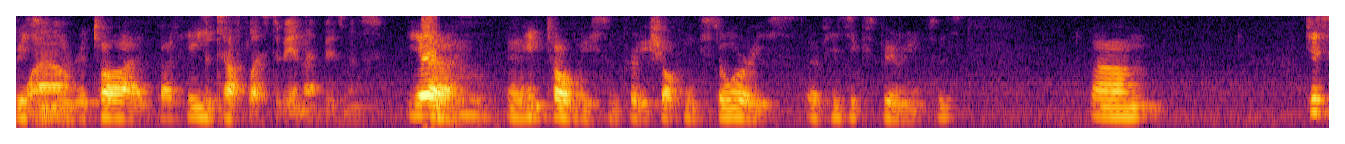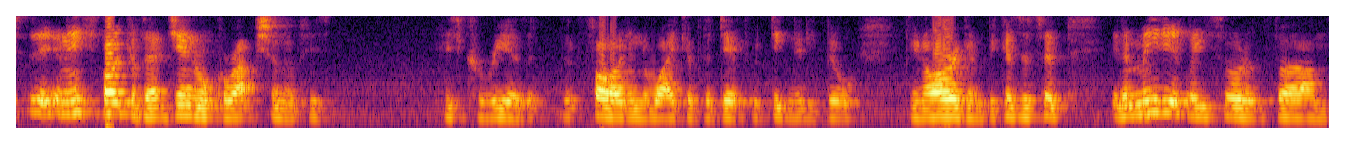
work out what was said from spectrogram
recently Wow. retired. But he, It's a tough place to be in that business. yeah, Mm. and he told me some pretty shocking stories of his experiences. Um, just and he spoke of that general corruption of his his career that, that followed in the wake of the Death with Dignity bill in Oregon, because it said it immediately sort of um,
